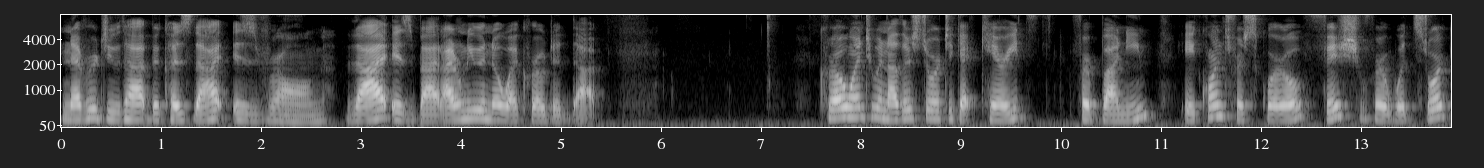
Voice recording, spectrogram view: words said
never do that because that is wrong. That is bad. I don't even know why Crow did that. Crow went to another store to get carrots for Bunny, acorns for Squirrel, fish for Woodstork,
